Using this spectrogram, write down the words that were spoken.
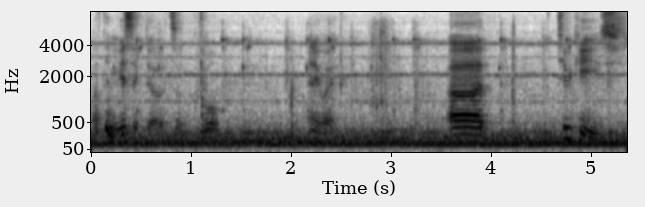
Love the music though, it's so cool. Anyway. Uh, two keys.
